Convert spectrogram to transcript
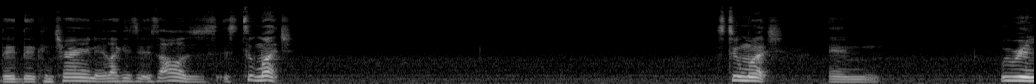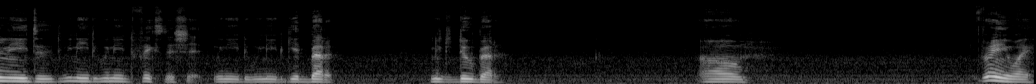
the the contrarian, like it's it's all it's, it's too much. It's too much, and we really need to we need to, we need to fix this shit. We need to we need to get better. We need to do better. Um. But anyway,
